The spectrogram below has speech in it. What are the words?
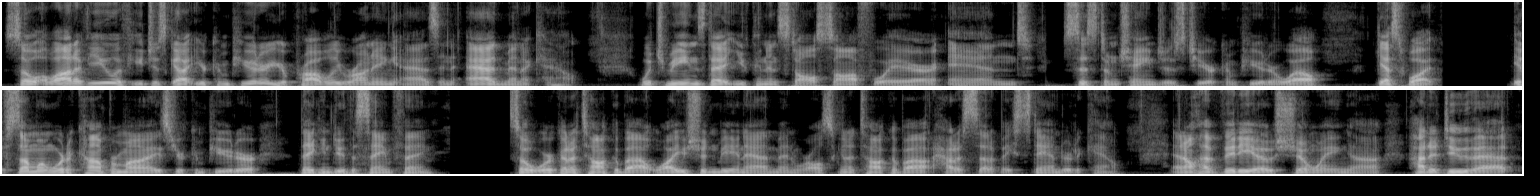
So a lot of you, if you just got your computer, you're probably running as an admin account, which means that you can install software and system changes to your computer. Well, guess what? If someone were to compromise your computer, they can do the same thing. So we're going to talk about why you shouldn't be an admin. We're also going to talk about how to set up a standard account. And I'll have videos showing uh, how to do that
